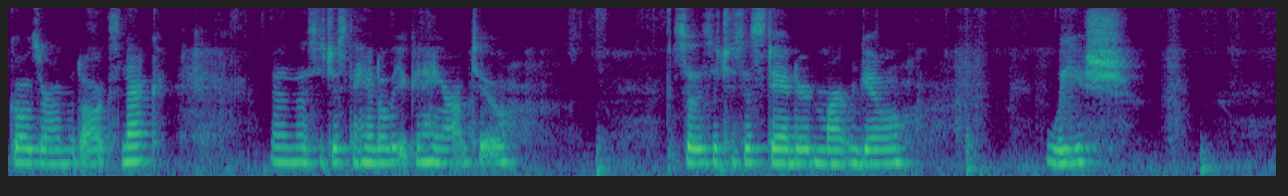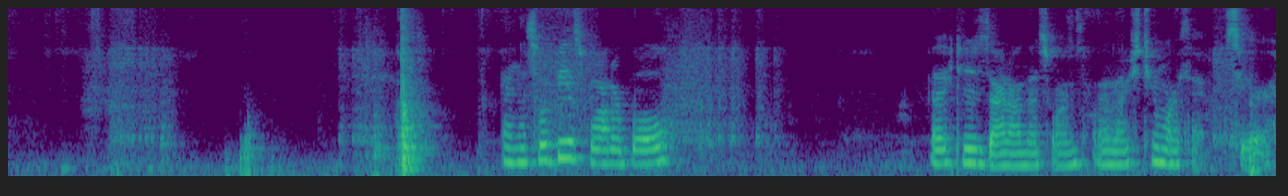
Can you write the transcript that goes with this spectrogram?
goes around the dog's neck. And this is just the handle that you can hang on to. So this is just a standard martingale leash. And this will be his water bowl. I like to design on this one. And there's two more things here.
